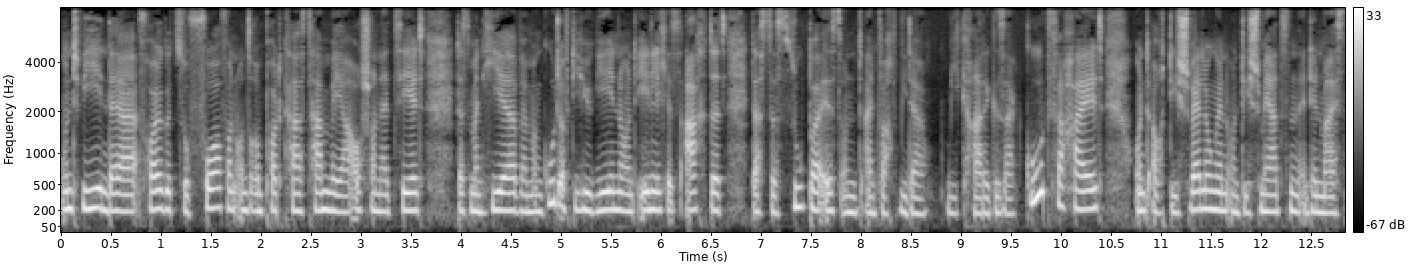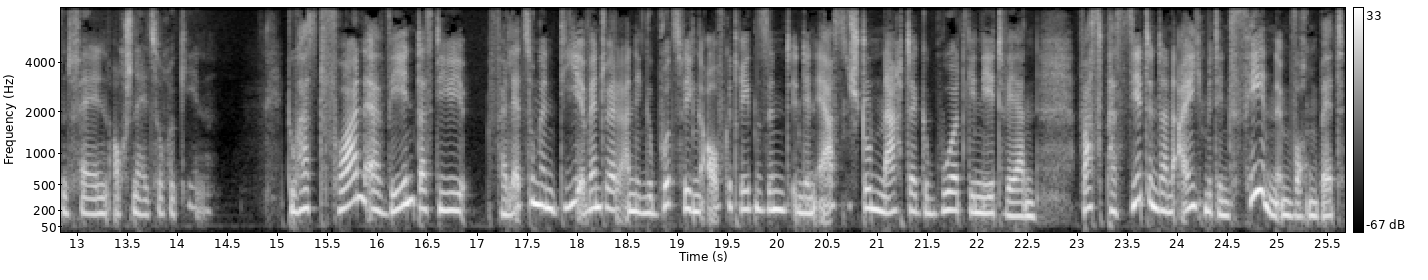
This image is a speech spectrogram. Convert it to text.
Und wie in der Folge zuvor von unserem Podcast haben wir ja auch schon erzählt, dass man hier, wenn man gut auf die Hygiene und ähnliches achtet, dass das super ist und einfach wieder, wie gerade gesagt, gut verheilt und auch die Schwellungen und die Schmerzen in den meisten Fällen auch schnell zurückgehen. Du hast vorhin erwähnt, dass die Verletzungen, die eventuell an den Geburtswegen aufgetreten sind, in den ersten Stunden nach der Geburt genäht werden. Was passiert denn dann eigentlich mit den Fäden im Wochenbett?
